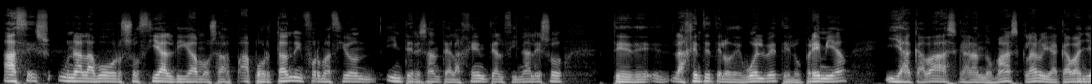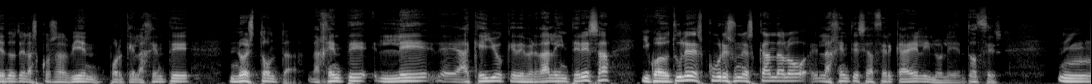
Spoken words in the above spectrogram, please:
haces una labor social, digamos, aportando información interesante a la gente, al final eso te la gente te lo devuelve, te lo premia y acabas ganando más, claro, y acaban yéndote las cosas bien, porque la gente no es tonta, la gente lee eh, aquello que de verdad le interesa y cuando tú le descubres un escándalo, la gente se acerca a él y lo lee. Entonces, Mm,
